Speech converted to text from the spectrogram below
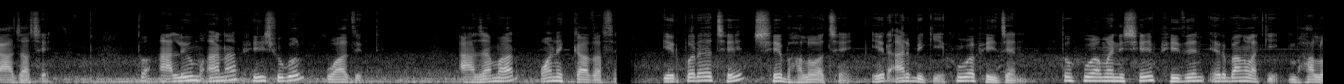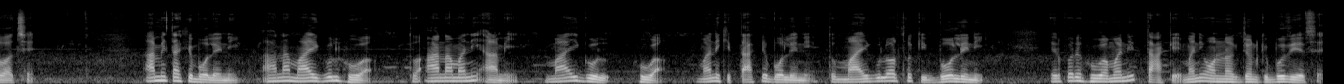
কাজ আছে। তো আলিউম আনা ফি সুগল ওয়াজিদ। আজ আমার অনেক কাজ আছে। এরপরে আছে, সে ভালো আছে। এর আরবি কি? হুয়া ফিজেন। তো হুয়া মানে সে, ফিজেন এর বাংলা কি? ভালো আছে। আমি তাকে বলিনি, আনা মাইগুল হুয়া। তো আনা মানে আমি, মাইগুল হুয়া। মানে কি? তাকে বলিনি। তো মাইগুল অর্থ কি? বলিনি। এরপরে হুয়া মানে তাকে মানে অন্য একজনকে বুঝিয়েছে।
